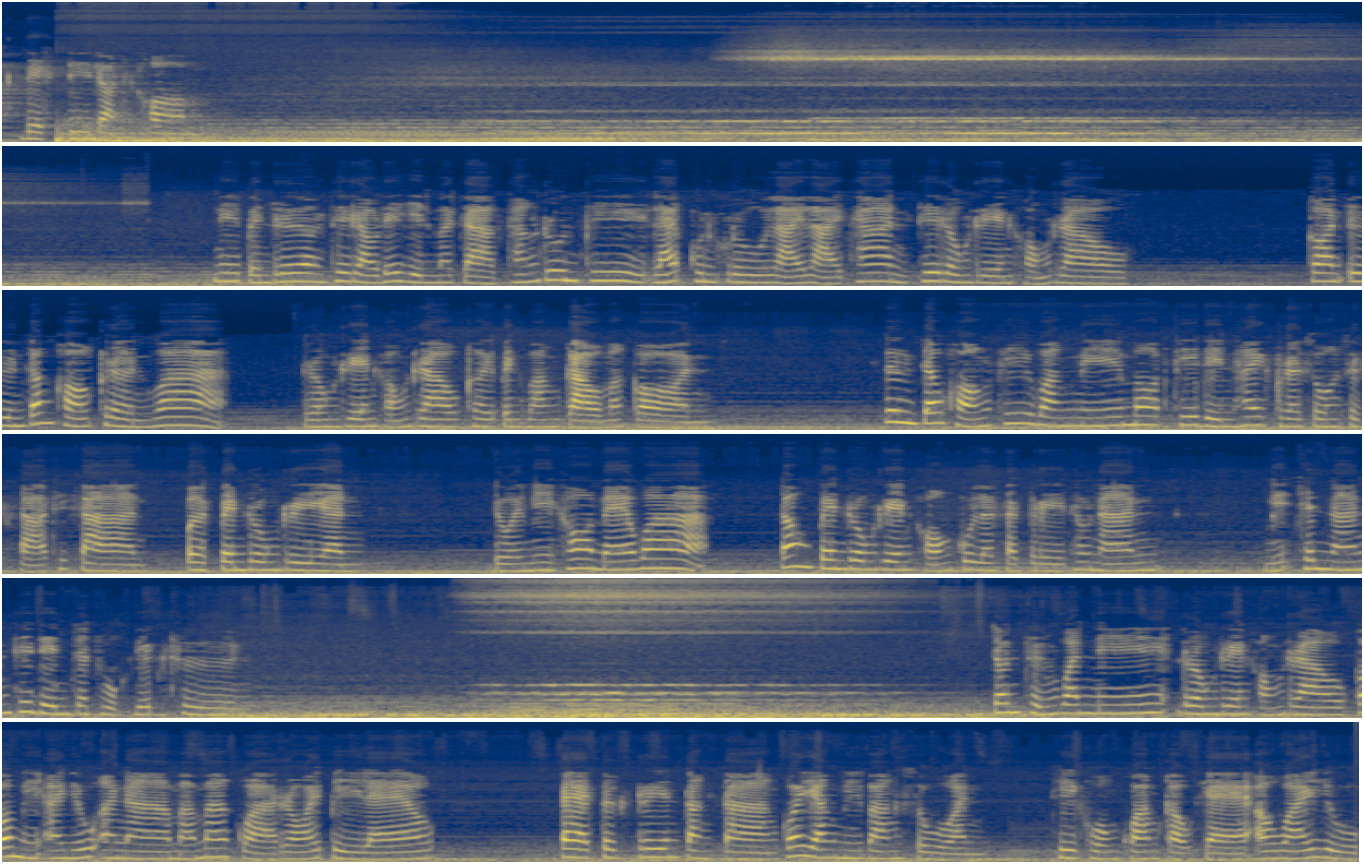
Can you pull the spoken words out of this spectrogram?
จากเด็กดี .com นี่เป็นเรื่องที่เราได้ยินมาจากทั้งรุ่นพี่และคุณครูหลายๆ ท่านที่โรงเรียนของเรา ก่อนอื่นต้องขอเกริ่นว่า โรงเรียนของเราเคยเป็นวังเก่ามาก่อน ซึ่งเจ้าของที่วังนี้มอบที่ดินให้กระทรวงศึกษาธิการ เปิดเป็นโรงเรียน โดยมีข้อแม้ว่า ต้องเป็นโรงเรียนของกุลสตรีเท่านั้น มิเช่นนั้นที่ดินจะถูกยึดคืนจนถึงวันนี้โรงเรียนของเราก็มีอายุอานามามากกว่าร้อยปีแล้ว แต่ตึกเรียนต่างๆ ก็ยังมีบางส่วน ที่คงความเก่าแก่เอาไว้อยู่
